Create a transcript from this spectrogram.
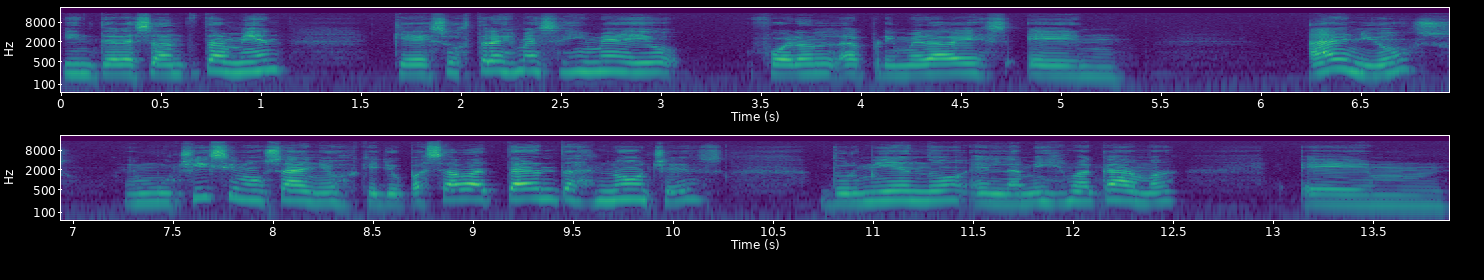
Interesante también que esos tres meses y medio fueron la primera vez en años, en muchísimos años, que yo pasaba tantas noches durmiendo en la misma cama em,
